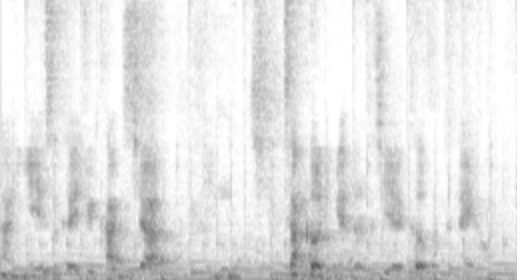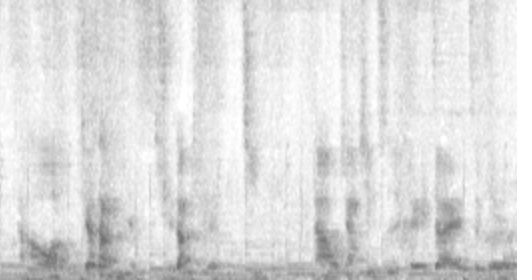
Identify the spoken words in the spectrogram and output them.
那你也是可以去看一下您上课里面的这些课本的内容。然后加上你的学长姐的笔记，那我相信是可以在这个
